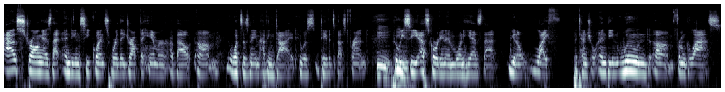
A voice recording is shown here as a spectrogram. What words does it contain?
as strong as that ending sequence where they drop the hammer about um, what's his name having died who was david's best friend Mm, who we mhm. see escorting him when he has that you know life potential ending wound um, from glass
